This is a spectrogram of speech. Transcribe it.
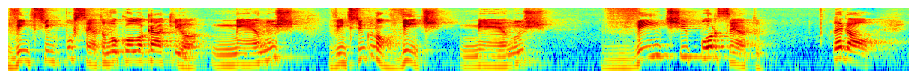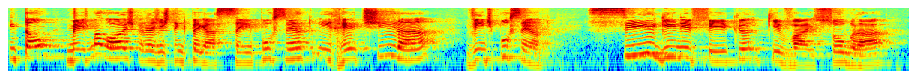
25%. Eu vou colocar aqui, ó, menos 25 não, 20 menos 20%. Legal. Então, mesma lógica, né? A gente tem que pegar 100% e retirar 20%. Significa que vai sobrar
